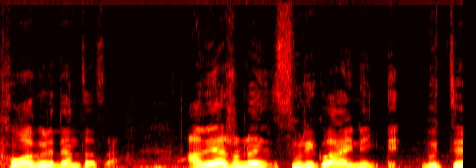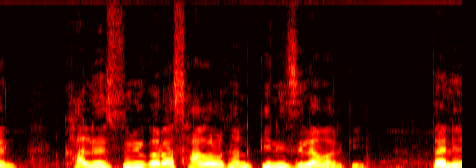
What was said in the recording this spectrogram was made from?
ক্ষমা করে দেন চাচা। আমি আসলে ওই চুরি করাই নেই বুঝছেন? খালি চুরি করা ছাগল খান কিনেছিলাম আর কি তাই না?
